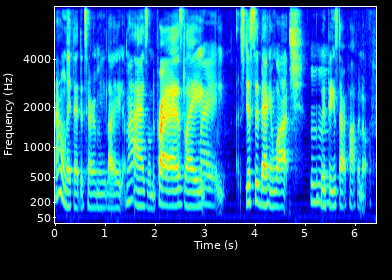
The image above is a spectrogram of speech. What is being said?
I don't let that deter me. Like my eyes on the prize. Like right. just sit back and watch mm-hmm. when things start popping off.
